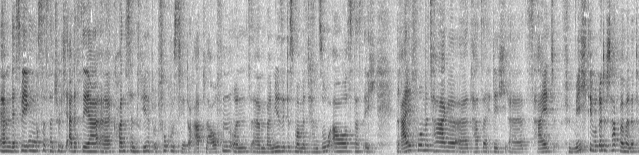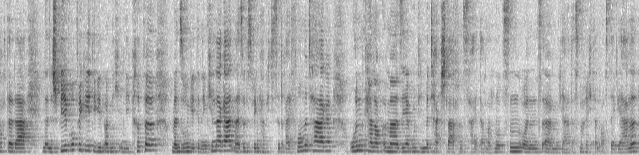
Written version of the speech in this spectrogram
Ähm, deswegen muss das natürlich alles sehr äh, konzentriert und fokussiert auch ablaufen. Und ähm, bei mir sieht es momentan so aus, dass ich drei Vormittage äh, tatsächlich äh, Zeit für mich theoretisch habe, weil meine Tochter da in eine Spielgruppe geht, die geht noch nicht in die Krippe. Mein Sohn geht in den Kindergarten, also deswegen habe ich diese drei Vormittage und kann auch immer sehr gut die Mittagsschlafenszeit dann noch nutzen. Und ähm, ja, das mache ich dann auch sehr gerne.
